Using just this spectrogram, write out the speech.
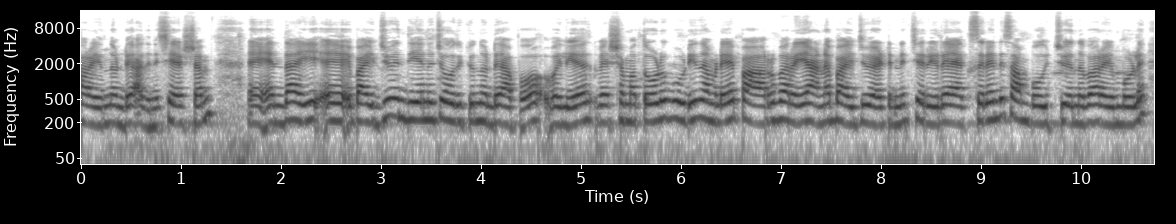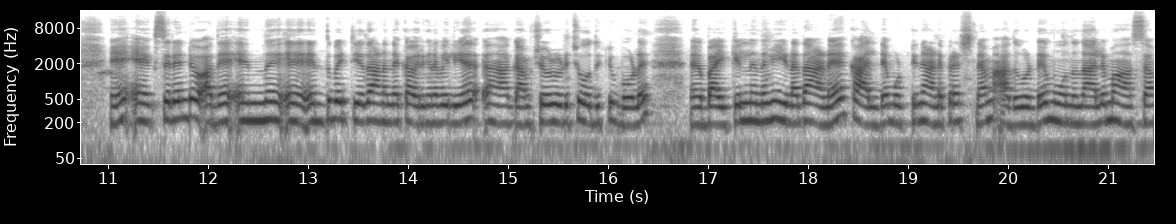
പറയുന്നുണ്ട്. അതിനുശേഷം എന്തായി? ബൈജു എന്ത് ചെയ്യുന്നു ചോദിക്കുന്നുണ്ട്. അപ്പോൾ വലിയ വിഷമത്തോടു കൂടി നമ്മുടെ പാറു പറയാണ് ബൈജു ഏട്ടന് ചെറിയൊരു ആക്സിഡന്റ് സംഭവിച്ചു എന്ന് പറയുമ്പോൾ ആക്സിഡന്റോ അത് എന്ന് എന്ത് പറ്റിയതാണെന്നൊക്കെ അവരിങ്ങനെ വലിയ ആകാംക്ഷയോടുകൂടി ചോദിക്കുമ്പോൾ ബൈക്കിൽ നിന്ന് വീണതാണ് കാലിന്റെ മുട്ടിനാണ് പ്രശ്നം. അതുകൊണ്ട് മൂന്ന് നാല് മാസം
